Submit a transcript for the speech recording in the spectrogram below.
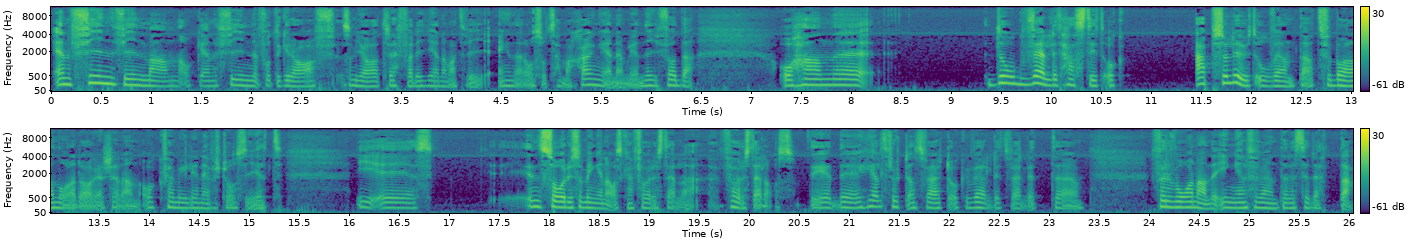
en fin, fin man och en fin fotograf som jag träffade genom att vi ägnar oss åt samma genre, nämligen nyfödda. Och han eh, dog väldigt hastigt och absolut oväntat för bara några dagar sedan. Och familjen är förstås i, ett, i eh, en sorg som ingen av oss kan föreställa, föreställa oss. Det är, det är helt fruktansvärt och väldigt, väldigt eh, förvånande. Ingen förväntade sig detta.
